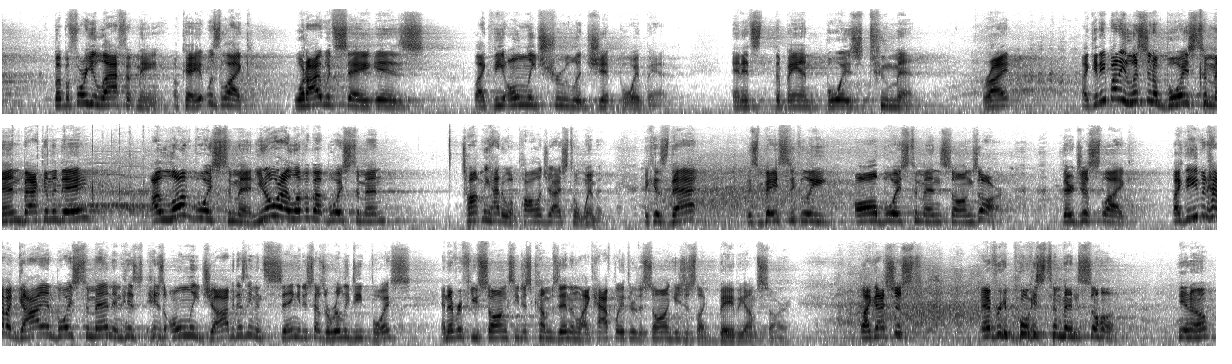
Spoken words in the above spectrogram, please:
but before you laugh at me, okay, it was like what I would say is like the only true legit boy band. And it's the band Boyz II Men, right? Like anybody listen to Boyz II Men back in the day? I love Boyz II Men. You know what I love about Boyz II Men? Taught me how to apologize to women. Because that is basically all Boyz II Men songs are. They're just like, like they even have a guy in Boyz II Men, and his, his only job, he doesn't even sing, he just has a really deep voice. And every few songs, he just comes in and like halfway through the song, he's just like, baby, I'm sorry. Like that's just, every Boyz II Men song, you know?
